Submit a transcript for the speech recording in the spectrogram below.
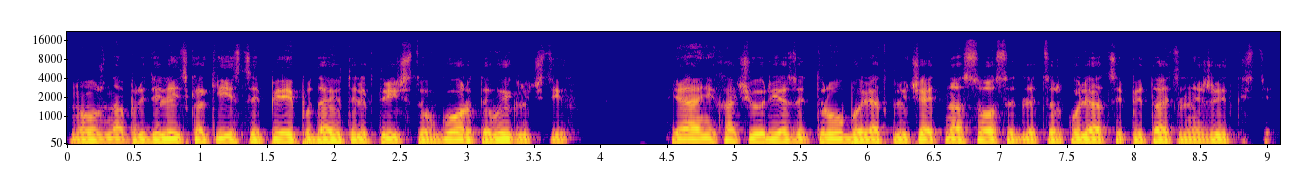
Нужно определить, какие из цепей подают электричество в город и выключить их. Я не хочу резать трубы или отключать насосы для циркуляции питательной жидкости.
